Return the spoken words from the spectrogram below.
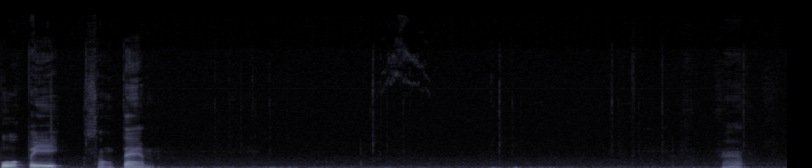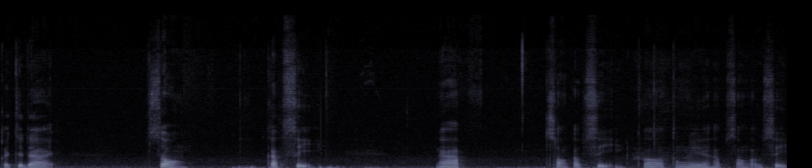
บวกไปอีกสองแต้ม นะครับ ก็จะได้สองกับสี่นะครับสองกับสี่ก็ตรงนี้นะครับสองกับสี่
